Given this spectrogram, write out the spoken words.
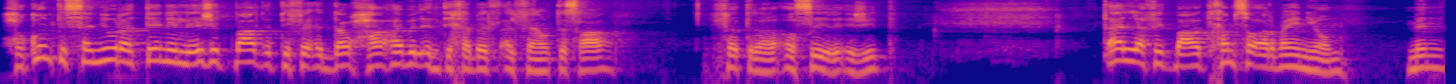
حكومة السنيورة الثانية اللي إجت بعد اتفاق الدوحة قبل انتخابات 2009 فترة قصيرة إجت تألفت بعد 45 يوم من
